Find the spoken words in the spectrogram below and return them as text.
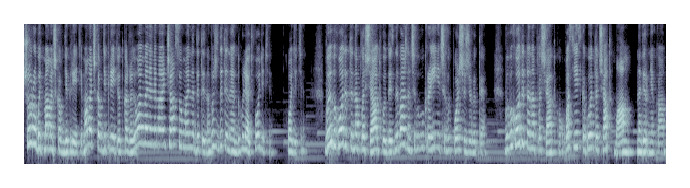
Що робить мамочка в декреті? Мамочка в декреті от каже: Ой, в мене немає часу, в мене дитина. Ви ж дитини гулять ходите? Ходите. Ви виходите на площадку десь, неважно, чи ви в Україні, чи ви в Польщі живете. Ви виходите на площадку, у вас є какой-то чат мам, наверняка.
